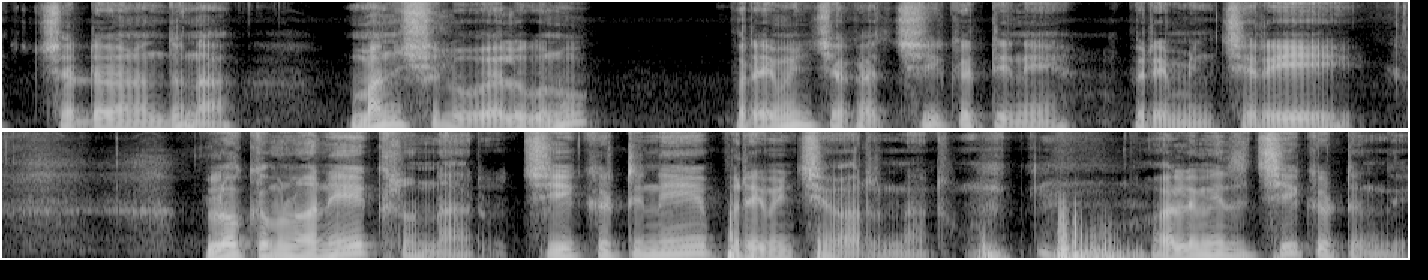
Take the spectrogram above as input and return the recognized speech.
చెడ్డమైనందున మనుషులు వెలుగును ప్రేమించక చీకటిని ప్రేమించిరి. లోకంలో అనేకులు ఉన్నారు చీకటినే ప్రేమించేవారు ఉన్నారు వాళ్ళ మీద చీకటి ఉంది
